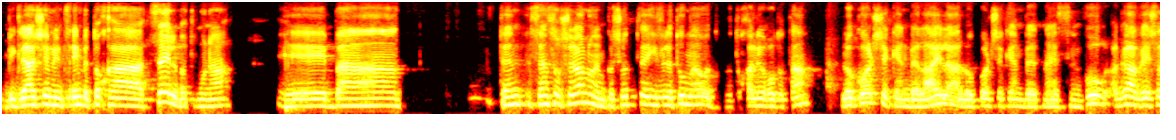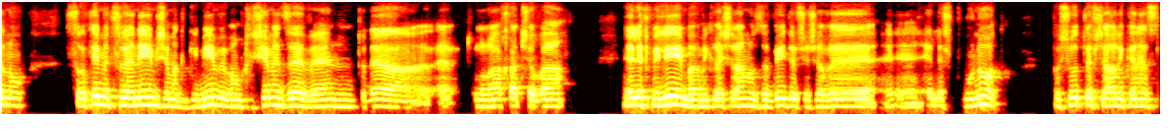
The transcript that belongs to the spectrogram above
בגלל שהם נמצאים בתוך הצל בתמונה, בסנסור שלנו הם פשוט יבלטו מאוד, ותוכל לראות אותם. לא כל שכן בלילה, לא כל שכן בתנאי סנוור. אגב, יש לנו סרטים מצוינים שמדגימים וממחישים את זה, ואין, אתה יודע, תמונה אחת שווה אלף מילים, במקרה שלנו זה וידאו ששווה אה, אלף תמונות. פשוט אפשר להיכנס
